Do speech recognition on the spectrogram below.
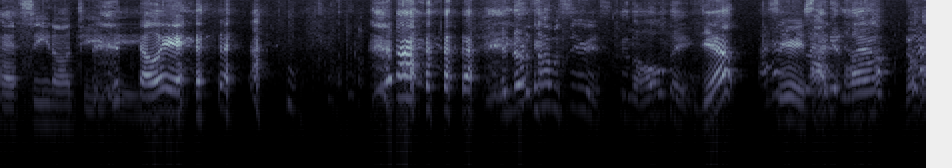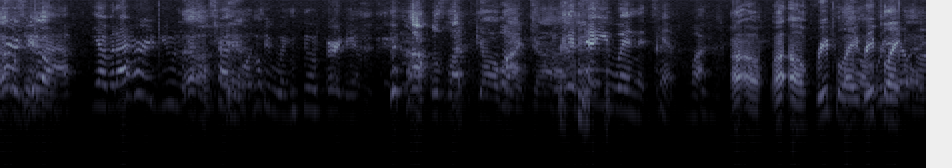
as seen on TV. oh yeah. And notice I was serious through the whole thing. yep. I heard you Seriously. I didn't laugh. No, I that was him. laugh. Yeah, but I heard you That was chuckle him. too when you heard him. I was like, oh my Watch. I'm gonna tell you when it's him. Watch. Uh oh. Uh oh. Replay. Uh-oh, replay. replay.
